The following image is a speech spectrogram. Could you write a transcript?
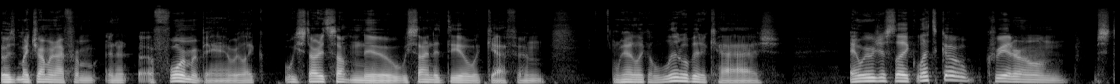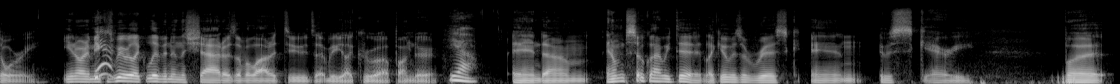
it was my drummer and I from an, a former band. We're like we started something new. We signed a deal with Geffen. We had like a little bit of cash and we were just like, let's go create our own story. You know what I mean? Because Yeah. we were like living in the shadows of a lot of dudes that we like grew up under. Yeah. And um and I'm so glad we did. Like it was a risk and it was scary. But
